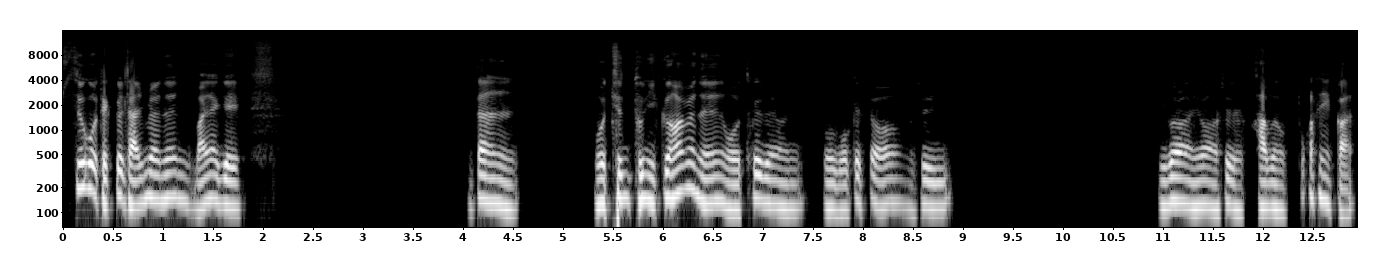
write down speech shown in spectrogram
쓰고 댓글 달면은 만약에 일단은 뭐돈 입금하면은 뭐 어떻게든 뭐 먹겠죠. 그래서 이, 이거랑 이거랑 사실 값은 똑같으니까.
